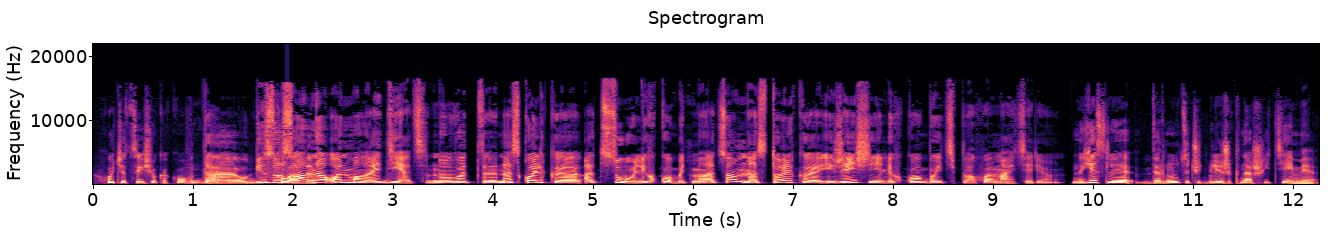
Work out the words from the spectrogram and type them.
хочется еще какого-то да, Безусловно, вклада. он молодец. Но вот э, насколько отцу легко быть молодцом, настолько и женщине легко быть плохой матерью. Но если вернуться чуть ближе к нашей теме,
